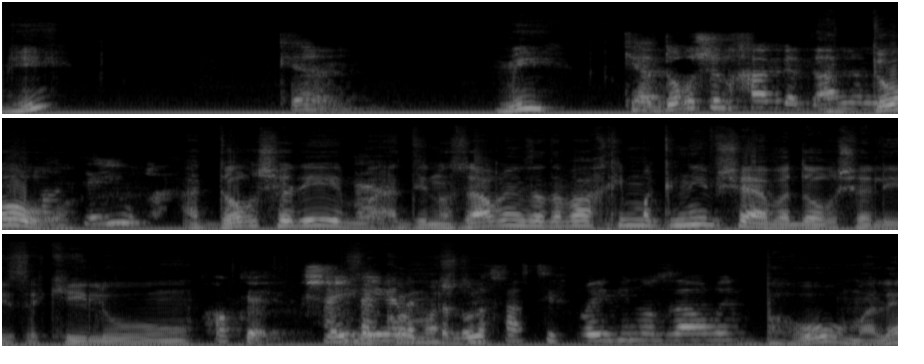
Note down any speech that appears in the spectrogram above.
מי? כן. מי? כי הדור שלך גדל על הדור, הדור שלי, כן. הדינוזאורים זה הדבר הכי מגניב שהיה בדור שלי, זה כאילו... אוקיי, כשהיית ילד קנו לך ספרי דינוזאורים? ברור, מלא.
